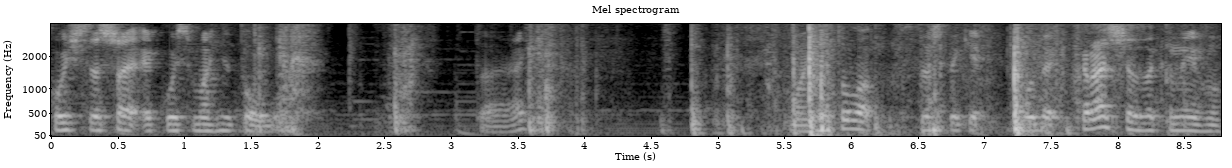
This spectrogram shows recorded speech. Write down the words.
хочеться ще якусь магнітолу. Так. Магнітола все ж таки буде краще за книгу.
